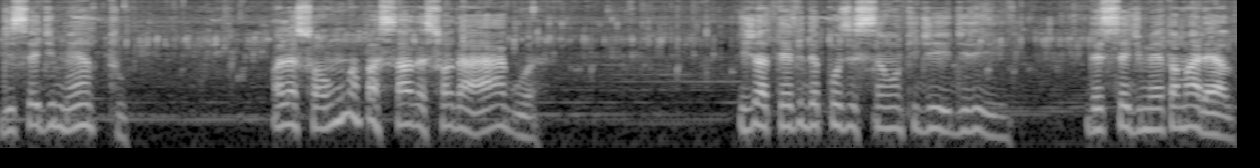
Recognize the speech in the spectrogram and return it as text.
de sedimento Olha só, uma passada só da água e já teve deposição aqui de, de, desse sedimento amarelo.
